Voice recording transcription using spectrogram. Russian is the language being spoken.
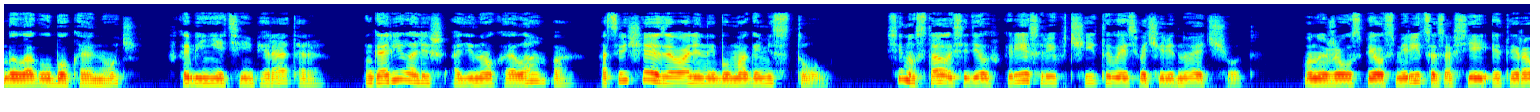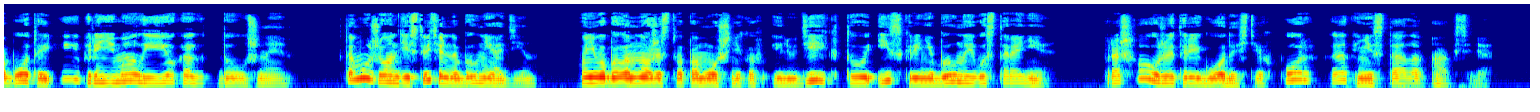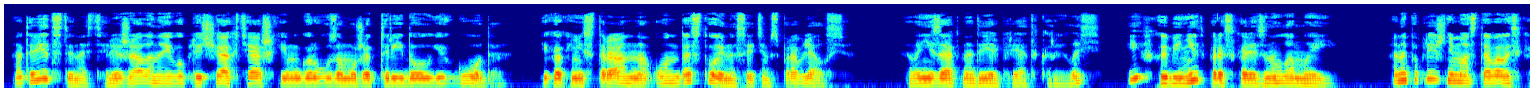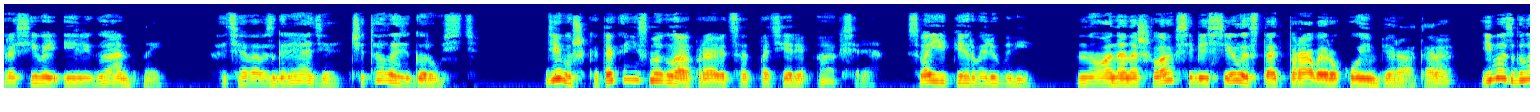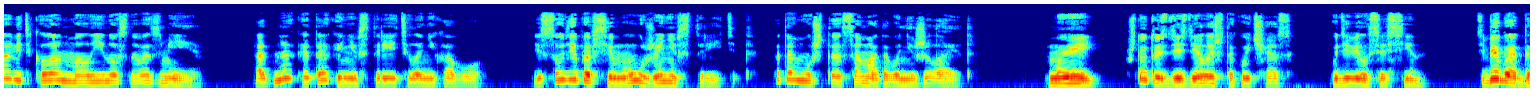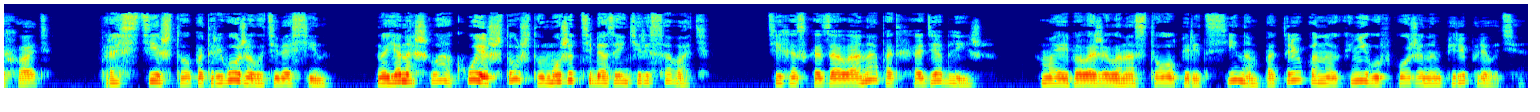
Была глубокая ночь. В кабинете императора горела лишь одинокая лампа, освещая заваленный бумагами стол. Син устало сидел в кресле, вчитываясь в очередной отчет. Он уже успел смириться со всей этой работой и принимал ее как должное. К тому же он действительно был не один. У него было множество помощников и людей, кто искренне был на его стороне. Прошло уже три года с тех пор, как не стало Акселя. Ответственность лежала на его плечах тяжким грузом уже три долгих года, и, как ни странно, он достойно с этим справлялся. Внезапно дверь приоткрылась, и в кабинет проскользнула Мэй. Она по-прежнему оставалась красивой и элегантной, хотя во взгляде читалась грусть. Девушка так и не смогла оправиться от потери Акселя, своей первой любви. Но она нашла в себе силы стать правой рукой императора и возглавить клан молниеносного змея. Однако так и не встретила никого. И, судя по всему, уже не встретит, потому что сама того не желает. «Мэй, что ты здесь делаешь в такой час?» — удивился Син. «Тебе бы отдыхать». «Прости, что потревожила тебя, Син, но я нашла кое-что, что может тебя заинтересовать», — тихо сказала она, подходя ближе. Мэй положила на стол перед Сином потрепанную книгу в кожаном переплете.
